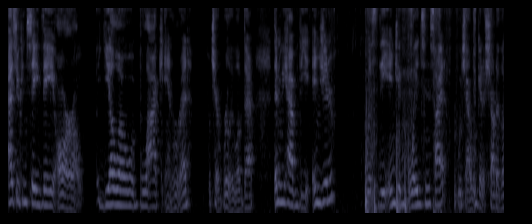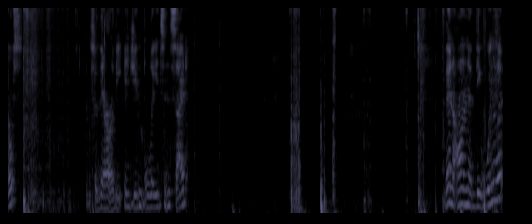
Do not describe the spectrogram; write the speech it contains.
As you can see, they are yellow, black, and red, which I really love that. Then we have the engine with the engine blades inside, which I will get a shot of those. So there are the engine blades inside. Then on the winglet,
